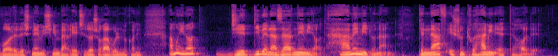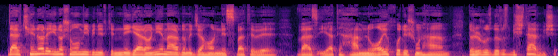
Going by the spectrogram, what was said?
واردش نمیشیم بقیه چیزاش رو قبول می‌کنیم. اما اینا جدی به نظر نمیاد. همه می‌دونن که نفعشون تو همین اتحاده. در کنار اینا شما می‌بینید که نگرانی مردم جهان نسبت به وضعیت هم خودشون هم داره روز به روز بیشتر میشه.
